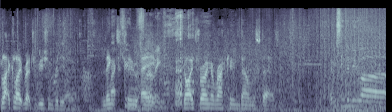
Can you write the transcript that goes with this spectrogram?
Blacklight retribution video, linked Raccoon to a throwing. guy throwing a raccoon down the stairs. Have you seen the new uh,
